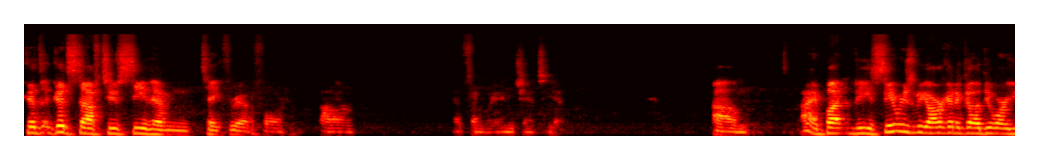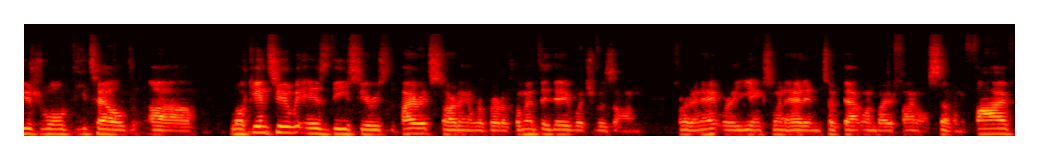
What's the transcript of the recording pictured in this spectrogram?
good good stuff to see them take three out of four um, at Fenway any chance yet. Um, all right, but the series we are going to go do our usual detailed. Uh, look into is the series of the Pirates starting on Roberto Clemente Day, which was on Friday night, where the Yanks went ahead and took that one by a final seven to five.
